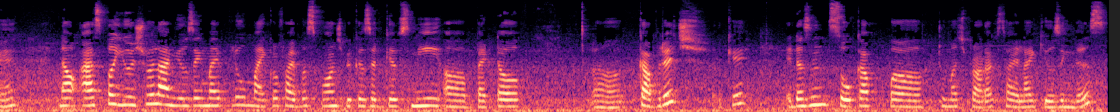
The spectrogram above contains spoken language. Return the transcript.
okay? Now as per usual I'm using my Plume microfiber sponge because it gives me a better uh, coverage okay? It doesn't soak up uh, too much product so I like using this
